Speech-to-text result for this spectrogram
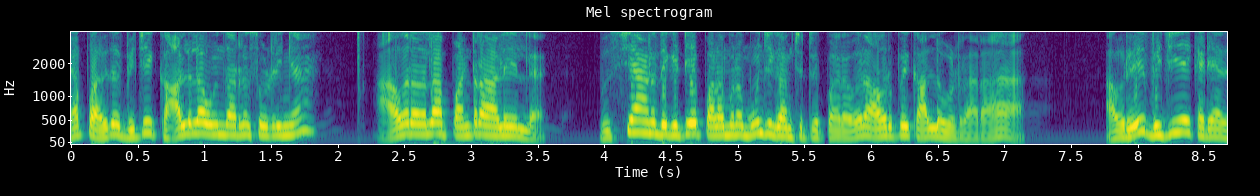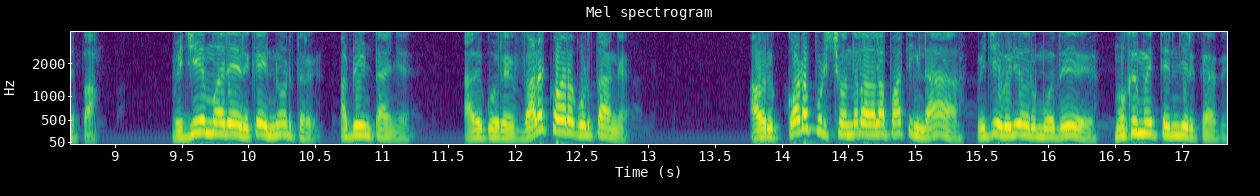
ஏப்பா இதோ விஜய் காலெல்லாம் விழுந்தாருன்னு சொல்கிறீங்க அவர் அதெல்லாம் பண்ணுற ஆளே இல்லை. புஷியானதுக்கிட்டே பலமுறை மூஞ்சி காமிச்சிட்டு இருப்பார் அவர். அவர் போய் காலில் விழுறாரா? அவர் விஜயே கிடையாதுப்பா. விஜய் மாதிரியே இருக்க இன்னொருத்தர். அப்படின்ட்டாங்க. அதுக்கு ஒரு விளக்க வர கொடுத்தாங்க. அவர் கொடை பிடிச்சி வந்தாலும் அதெல்லாம் பார்த்தீங்களா? விஜய் வெளியே வரும்போது முகமே தெரிஞ்சிருக்காது.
